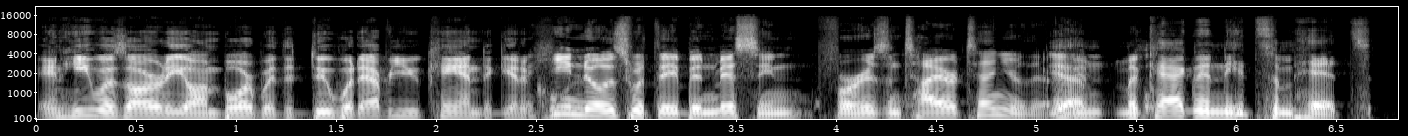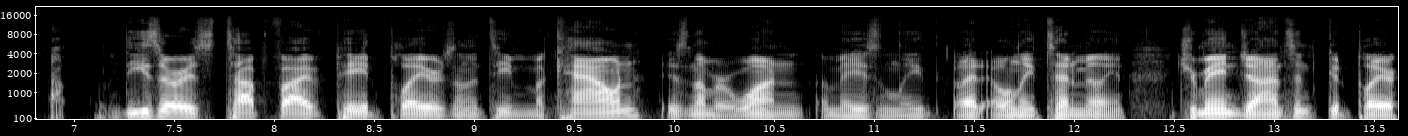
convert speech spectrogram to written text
and he was already on board with it. Do whatever you can to get a. he knows what they've been missing for his entire tenure there. Yeah. And Maccagnan needs some hits. These are his top five paid players on the team. McCown is number one, amazingly, at only ten million. Trumaine Johnson, good player.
